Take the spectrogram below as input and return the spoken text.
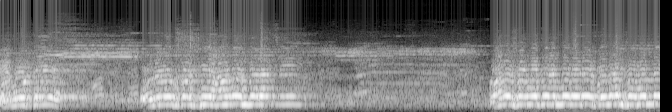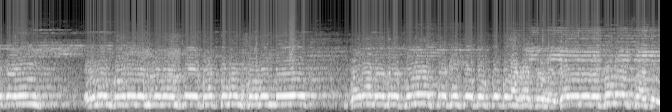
এই মুহূর্তে অনুরোধ করছি আহ্বান জানাচ্ছি গণসংহতি আন্দোলনের প্রধান সমন্বয়কারী এবং গণতন্ত্র মঞ্চের বর্তমান সমন্বয়ক জননেতা জনক চাকিকে বক্তব্য রাখার জন্য জননেতা চাকি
